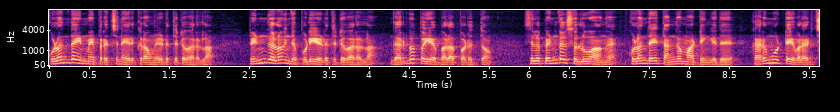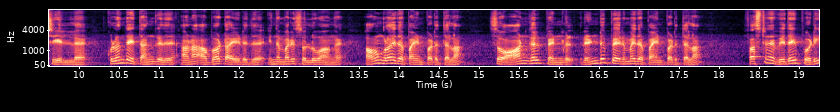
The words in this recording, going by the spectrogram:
குழந்தையின்மை பிரச்சனை இருக்கிறவங்க எடுத்துகிட்டு வரலாம். பெண்களும் இந்த பொடியை எடுத்துகிட்டு வரலாம். கர்ப்பப்பையை பலப்படுத்தும். சில பெண்கள் சொல்லுவாங்க குழந்தை தங்க மாட்டேங்குது கருமூட்டை வளர்ச்சி இல்லை குழந்தை தங்குது ஆனால் அபார்ட் ஆகிடுது இந்த மாதிரி சொல்லுவாங்க. அவங்களும் இதை பயன்படுத்தலாம். ஸோ ஆண்கள் பெண்கள் ரெண்டு பேருமே இதை பயன்படுத்தலாம். ஃபஸ்ட்டு இந்த விதைப்பொடி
